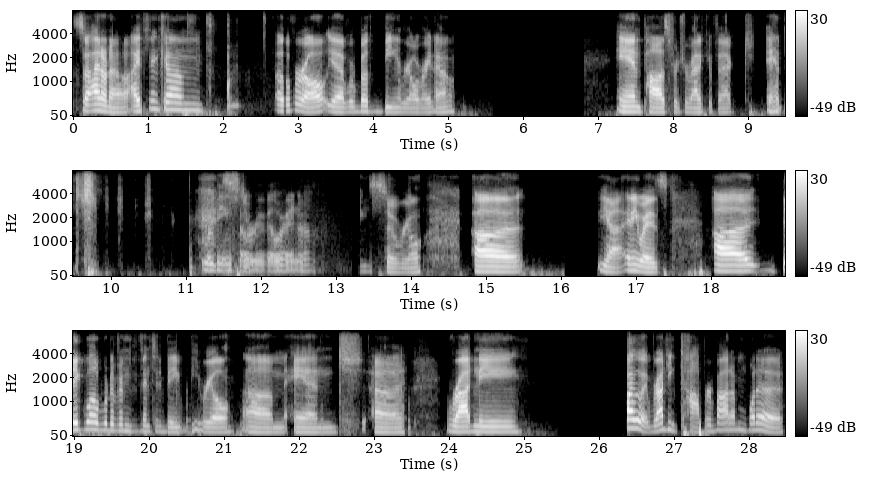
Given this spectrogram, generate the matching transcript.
So I don't know. I think um, overall, yeah, we're both being real right now. And pause for dramatic effect. And We're being so real right now. being so real. Uh, yeah. Anyways, uh, Big Weld would have invented Be, Be Real. Um, and uh, Rodney. By the way, Rodney Copperbottom. What a.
